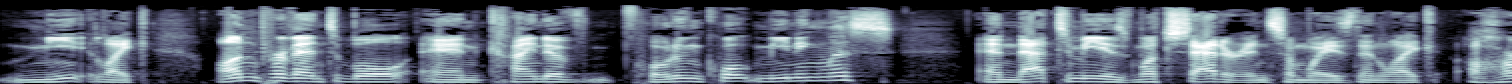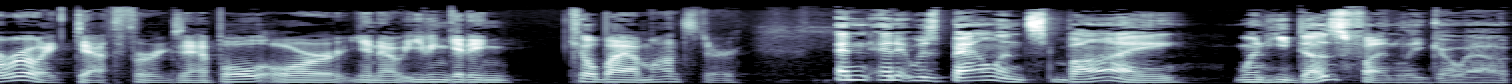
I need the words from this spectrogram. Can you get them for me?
me like unpreventable and kind of quote unquote meaningless. And that to me is much sadder in some ways than like a heroic death, for example, or you know even getting killed by a monster. and and it was balanced by when he does finally go out.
